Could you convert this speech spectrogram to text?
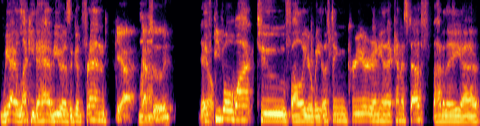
we are lucky to have you as a good friend. Yeah, Um, absolutely. Ditto. If people want to follow your weightlifting career, or any of that kind of stuff, how do they? Uh,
